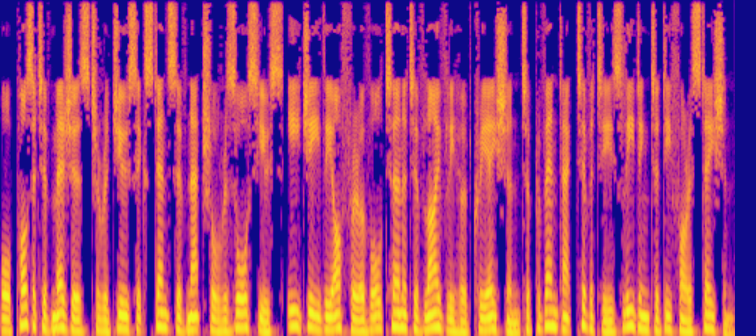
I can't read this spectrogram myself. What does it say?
or positive measures to reduce extensive natural resource use e.g. the offer of alternative livelihood creation to prevent activities leading to deforestation.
